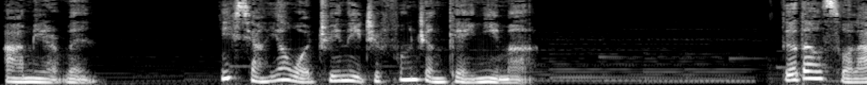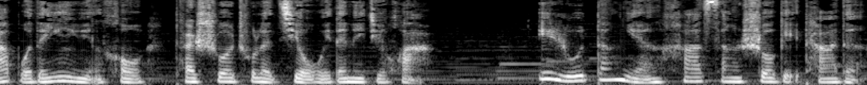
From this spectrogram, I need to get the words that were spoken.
阿米尔问：“你想要我追那只风筝给你吗？”得到索拉伯的应允后，他说出了久违的那句话。一如当年哈桑说给他的：“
